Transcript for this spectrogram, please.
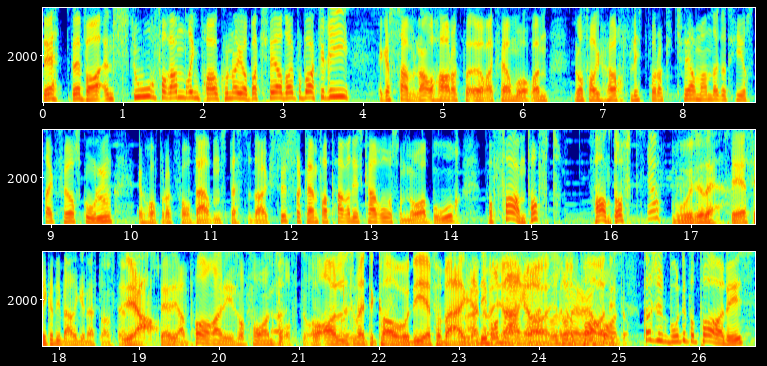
Dette var en stor forandring fra å kunne jobbe hver dag på bakeri. Jeg har savna å ha dere på øra hver morgen. Nå får jeg hørt litt på dere hver mandag og tirsdag før skolen. Jeg håper dere får verdens beste dag. Suss og klem fra Paradis-Karo, som nå bor på Fantoft. Fantoft. Ja. Hvor er det? Det er sikkert i Bergen et eller annet sted. Ja. Det er de her Paradis og Fantoft. Og... Og alle som heter Karo, de er fra Bergen. Ja, de er fra Bergen, Ja, ja, sånn er. Kanskje du bodde på Paradis,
